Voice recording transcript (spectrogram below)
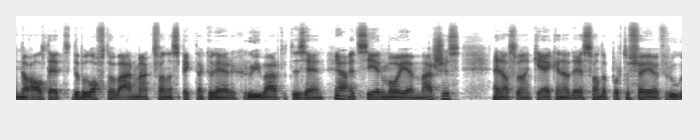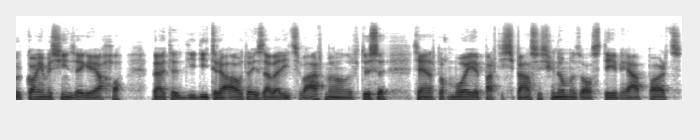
nog altijd de belofte waarmaakt van een spectaculaire groeiwaarde te zijn, ja. met zeer mooie marges. En als we dan kijken naar de rest van de portefeuille, vroeger kon je misschien zeggen, ja, buiten die dietere auto is dat wel iets waard, maar ondertussen zijn er toch mooie participaties genomen, zoals TVA Parts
